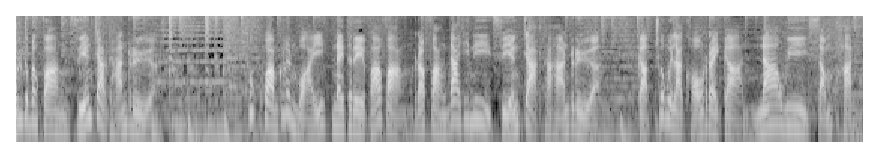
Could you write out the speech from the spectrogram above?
คุณกำลังฟังเสียงจากฐานเรือ ทุกความเคลื่อนไหวในทะเลฟ้าฝั่งรับฟังได้ที่นี่เสียงจากทหารเรือ กับช่วงเวลาของรายการนาวีสัมพันธ์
